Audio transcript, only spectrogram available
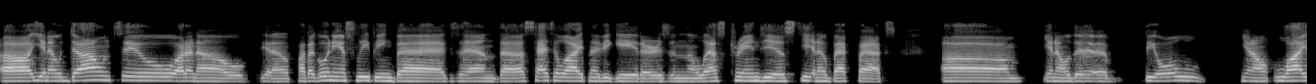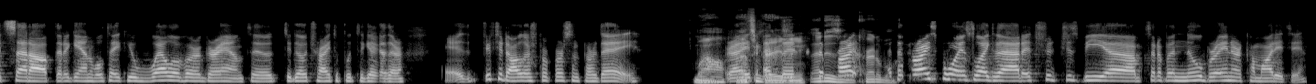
uh, you know, down to, I don't know, you know, Patagonia sleeping bags and uh, satellite navigators and the less trendiest, you know, backpacks. Um, you know, the, the all, you know, light setup that again will take you well over a grand to, to go try to put together. Uh, $50 per person per day. Wow, Right, that's at the- crazy. That is pri- incredible. At the price points like that, it should just be a sort of a no-brainer commodity.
